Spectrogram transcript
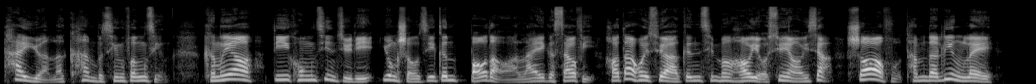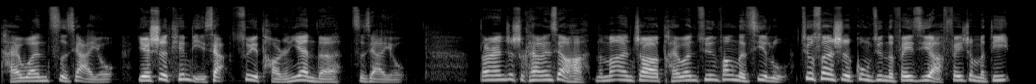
太远了看不清风景，可能要低空近距离用手机跟宝岛啊来一个 selfie，好带回去啊，跟亲朋好友炫耀一下，show off 他们的另类台湾自驾游，也是天底下最讨人厌的自驾游。当然这是开玩笑哈。那么按照台湾军方的记录，就算是共军的飞机啊飞这么低，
